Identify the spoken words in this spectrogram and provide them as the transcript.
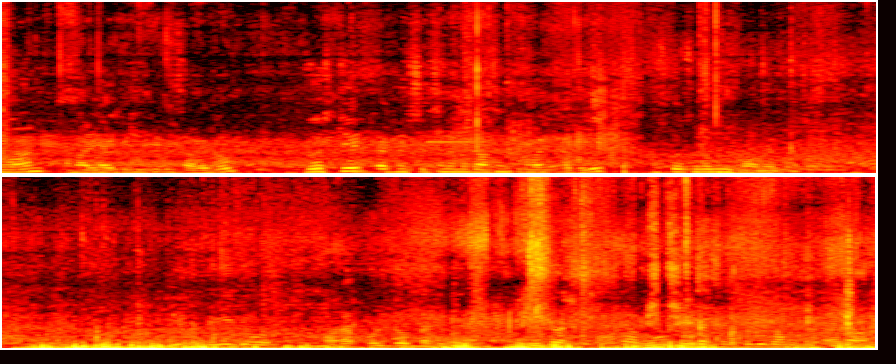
जवान हमारे आई के सारे लोग जो स्टेट एडमिनिस्ट्रेशन में राशन प्रोवाइड कर दिए उसको सुरंग गाँव में ये जो हमारा पुल जो बह गया ये जो रोड का सिलसिले जो हम तो आता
